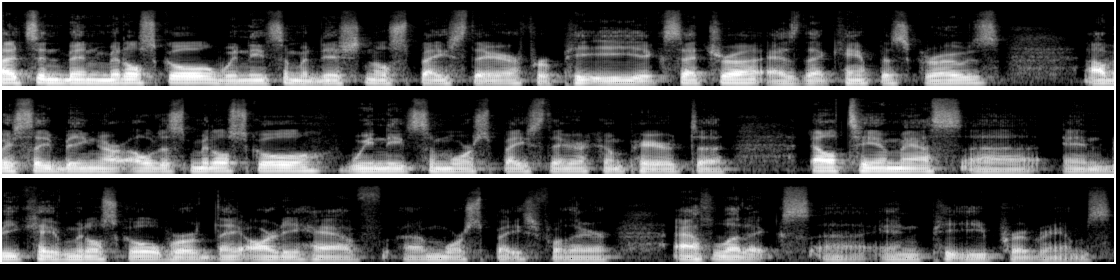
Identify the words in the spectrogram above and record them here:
Hudson Bend Middle School, we need some additional space there for PE, et cetera, as that campus grows. Obviously, being our oldest middle school, we need some more space there compared to LTMS uh, and Bee Cave Middle School, where they already have uh, more space for their athletics uh, and PE programs.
